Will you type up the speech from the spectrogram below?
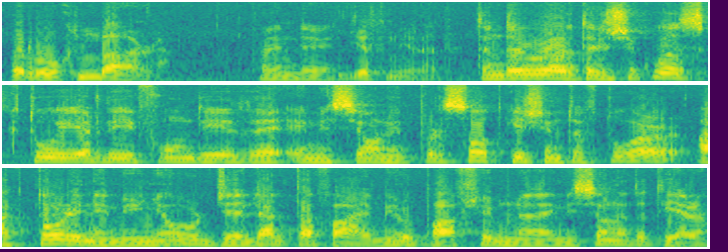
rrugë të mbarë. Faleminderit. Gjithë të mirat. Të nderuar teleshikues, këtu i erdhi fundi edhe emisionit për sot. Kishim të ftuar aktorin e mirënjohur Xhelal Tafaj. Mirupafshim në emisione të tjera.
